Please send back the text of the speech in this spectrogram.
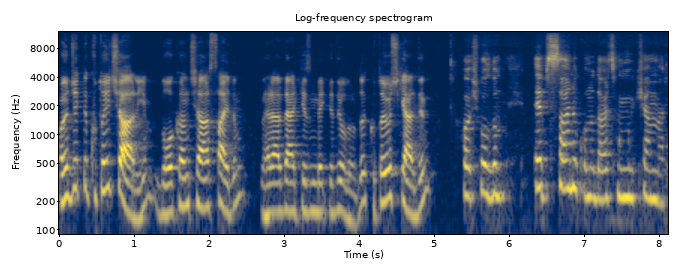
öncelikle Kutay'ı çağırayım. Doğukan'ı çağırsaydım herhalde herkesin beklediği olurdu. Kutay hoş geldin. Hoş buldum. Efsane konu Dart'ın mükemmel.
